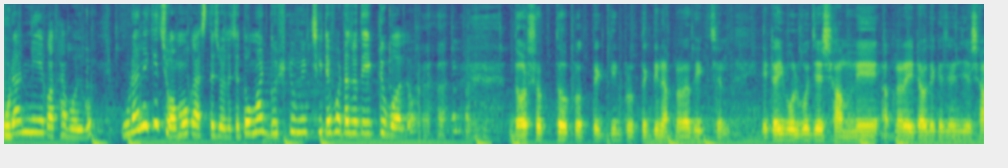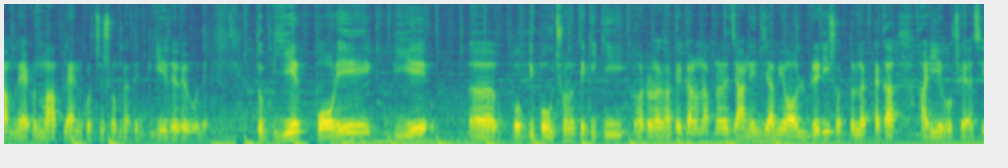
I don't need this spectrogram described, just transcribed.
উড়ান নিয়ে কথা বলব। উড়ানে কি চমক আসতে চলেছে? তোমার দুষ্টুমির ছিটে ফোটা যদি একটু বলো। দর্শক তো প্রত্যেক দিন প্রত্যেক দিন আপনারা দেখছেন। এটাই বলব যে সামনে আপনারা এটাও দেখেছেন যে সামনে এখন মা প্ল্যান করছে সোমনাথের বিয়ে দেবে বলে। তো বিয়ের পরে, বিয়ে অবধি পৌঁছানোতে কী কী ঘটনা ঘটে? কারণ আপনারা জানেন যে আমি অলরেডি সত্তর লাখ টাকা হারিয়ে বসে আছি।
